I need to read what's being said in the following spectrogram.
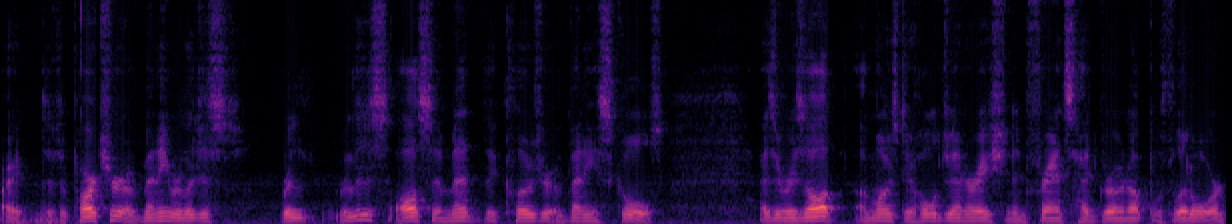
All right. The departure of many religious rel- religious also meant the closure of many schools. As a result, almost a whole generation in France had grown up with little or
